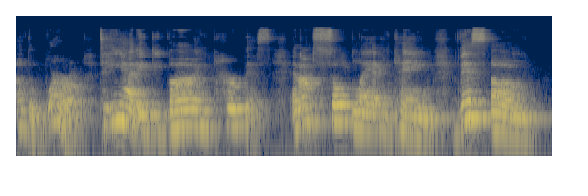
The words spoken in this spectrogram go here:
of the world. He had a divine purpose. And I'm so glad he came. This um,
